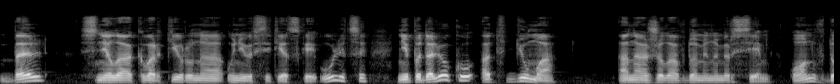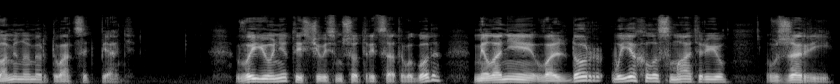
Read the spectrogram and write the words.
Бель сняла квартиру на Университетской улице неподалеку от Дюма. Она жила в доме номер 7, он в доме номер 25. В июне 1830 года Мелани Вальдор уехала с матерью в Жари,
